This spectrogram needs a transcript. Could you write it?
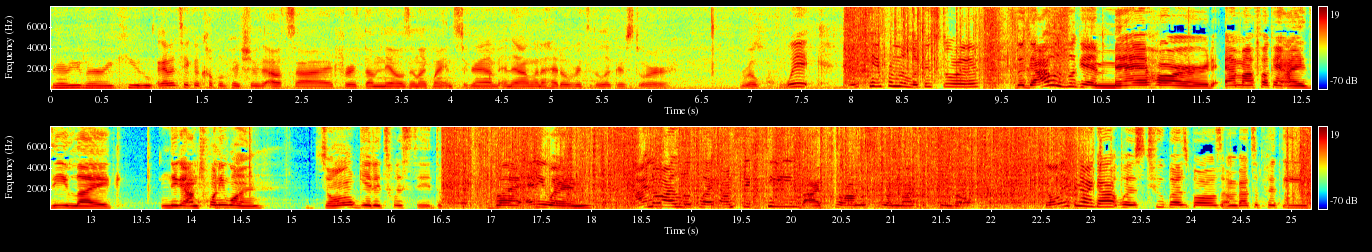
Very, very cute. I gotta take a couple pictures outside for thumbnails and like my Instagram. And then I'm gonna head over to the liquor store real quick. This came from the liquor store. The guy was looking mad hard at my fucking ID like, nigga, I'm 21. Don't get it twisted. But anyway, I know I look like I'm 16, but I promise you I'm not 16 but The only thing I got was two buzz balls. I'm about to put these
